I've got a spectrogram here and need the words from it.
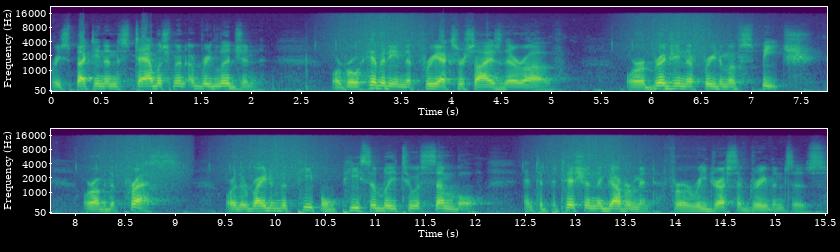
respecting an establishment of religion or prohibiting the free exercise thereof, or abridging the freedom of speech, or of the press, or the right of the people peaceably to assemble and to petition the government for a redress of grievances.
